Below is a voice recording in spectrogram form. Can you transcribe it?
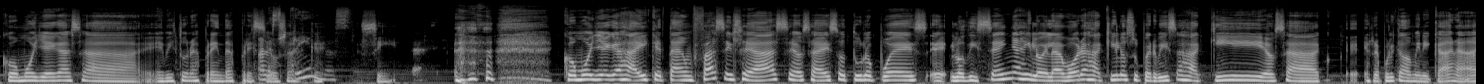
cómo llegas a. He visto unas prendas preciosas. prendas. sí. ¿Cómo llegas ahí? ¿Qué tan fácil se hace? O sea, eso tú lo puedes, eh, lo diseñas y lo elaboras aquí, lo supervisas aquí, o sea, eh, República Dominicana.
